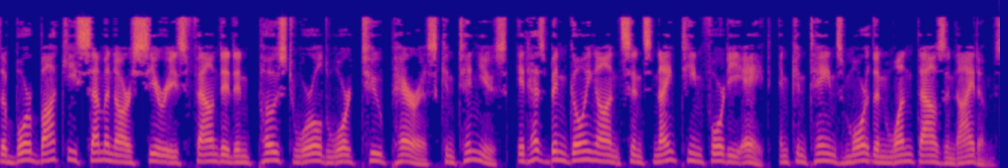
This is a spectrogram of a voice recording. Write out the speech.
The Bourbaki seminar series founded in post-World War II Paris continues, it has been going on since 1948, and contains more than 1,000 items.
